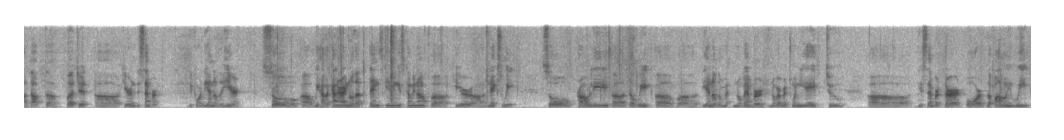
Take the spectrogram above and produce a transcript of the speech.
adopt the budget uh, here in December, before the end of the year. So, uh, we have a calendar, I know that Thanksgiving is coming up, uh, here, uh, next week. So probably, the week of, the end of the November, November twenty-eighth to, uh, December third, or the following week,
